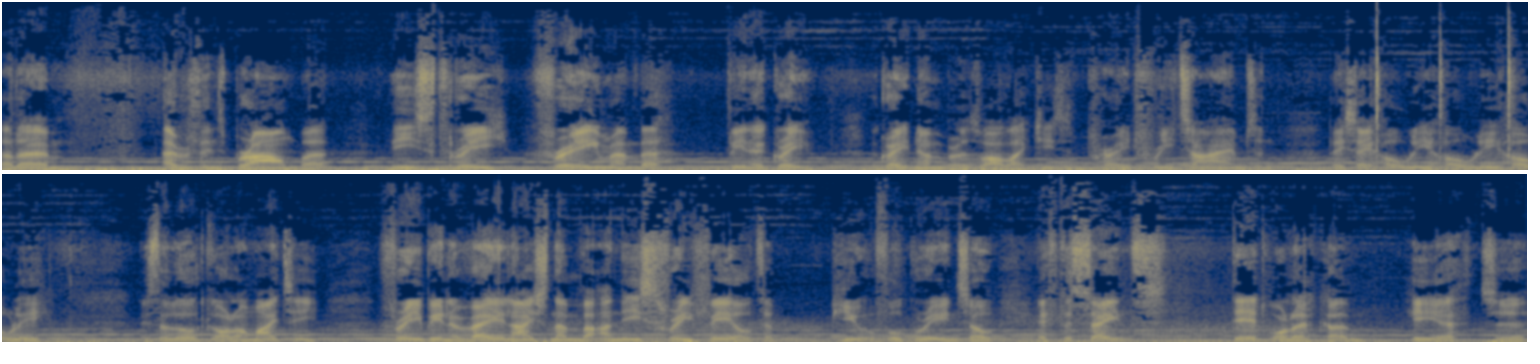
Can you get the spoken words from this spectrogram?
that um, everything's brown. But these three, three, remember, being a great, a great number as well. Like Jesus prayed three times, and they say, "Holy, holy, holy is the Lord God Almighty." Three being a very nice number, and these three fields are beautiful green. So if the saints did want to come here to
